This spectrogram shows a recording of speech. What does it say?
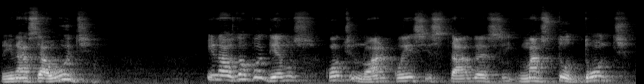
e na saúde. E nós não podemos continuar com esse Estado, esse mastodonte,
